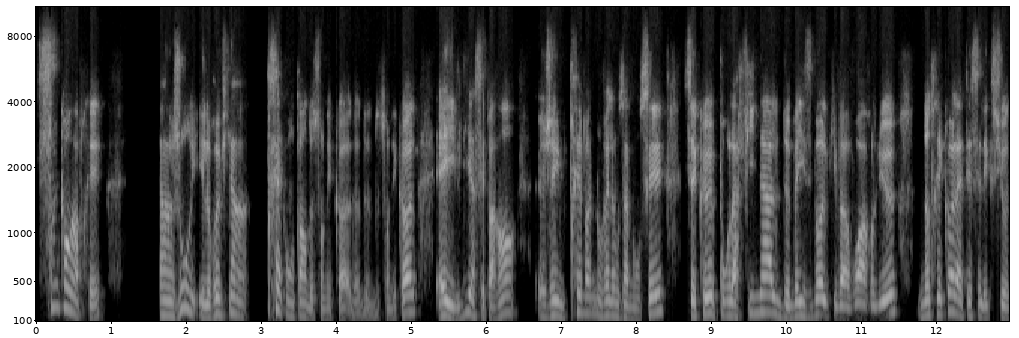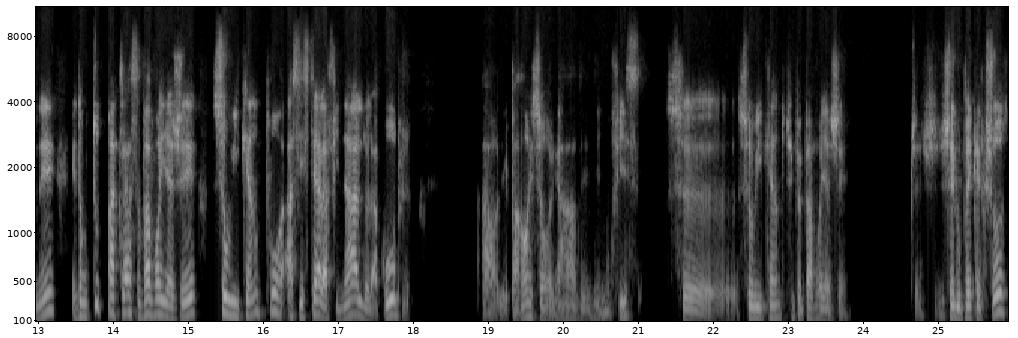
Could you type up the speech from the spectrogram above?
Cinq ans après, un jour, il revient très content de son école, de, son école et il dit à ses parents j'ai une très bonne nouvelle à vous annoncer, c'est que pour la finale de baseball qui va avoir lieu, notre école a été sélectionnée et donc toute ma classe va voyager ce week-end pour assister à la finale de la coupe. Alors les parents ils se regardent et disent mon fils ce, ce week-end tu peux pas voyager. J'ai loupé quelque chose.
